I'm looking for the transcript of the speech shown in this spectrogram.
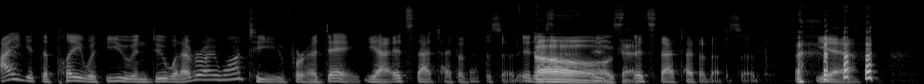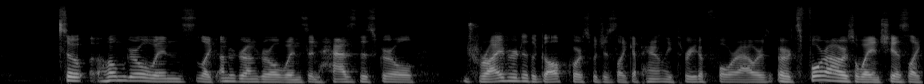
i get to play with you and do whatever i want to you for a day yeah it's that type of episode it is. Oh, It's- okay. it's that type of episode yeah. so homegirl wins, like underground girl wins, and has this girl drive her to the golf course, which is like apparently three to four hours, or it's four hours away, and she has like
